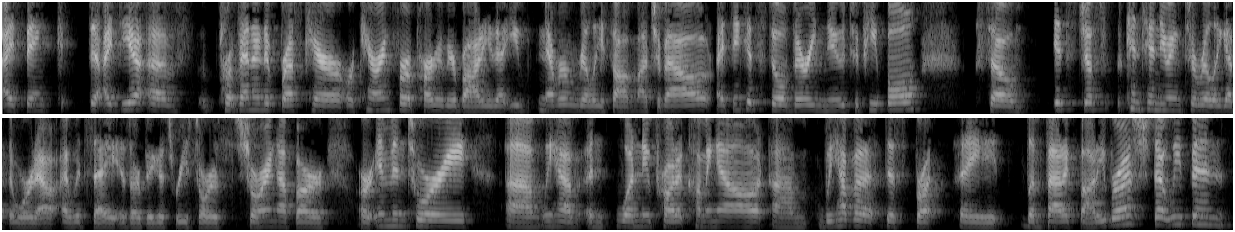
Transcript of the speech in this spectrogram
I think the idea of preventative breast care or caring for a part of your body that you've never really thought much about, I think it's still very new to people. So it's just continuing to really get the word out, I would say, is our biggest resource, shoring up our, our inventory. Um, we have a, one new product coming out. Um, we have a this a lymphatic body brush that we've been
